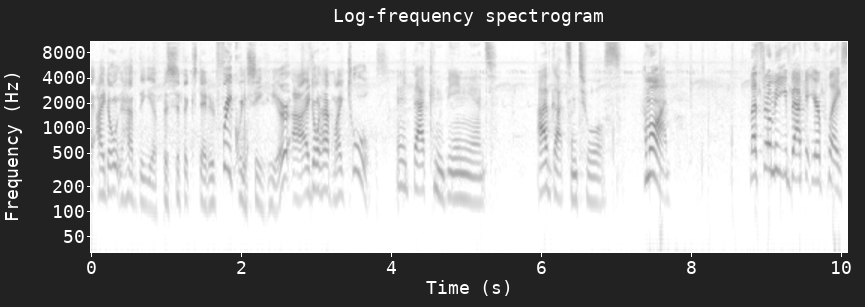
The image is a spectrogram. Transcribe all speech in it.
I- I don't have the uh, Pacific Standard Frequency here. I don't have my tools. Ain't that convenient. I've got some tools. Come on. Lester will meet you back at your place.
